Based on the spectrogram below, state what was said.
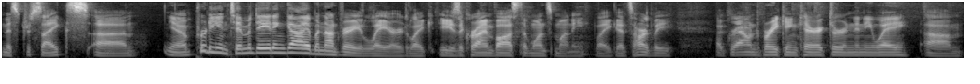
Mr. Sykes, uh, you know, pretty intimidating guy, but not very layered. Like he's a crime boss that wants money. Like it's hardly a groundbreaking character in any way. Um,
